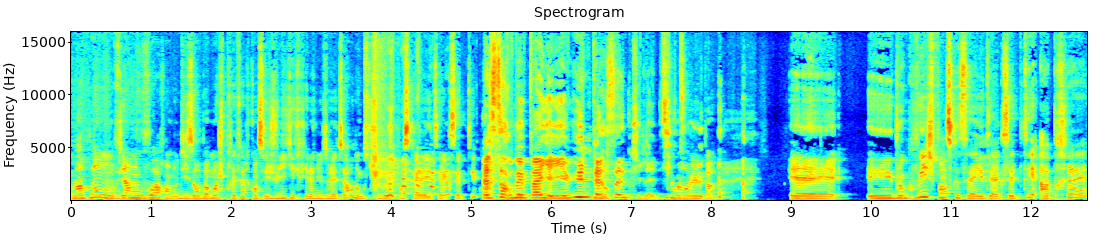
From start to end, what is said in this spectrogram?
maintenant, on vient nous voir en nous disant bah moi je préfère quand c'est Julie qui écrit la newsletter, donc si tu veux, je pense qu'elle a été acceptée. Elle s'en remet pas, il y a eu une personne qui l'a dit. Je m'en remets pas. et, et, donc oui, je pense que ça a été accepté. Après,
